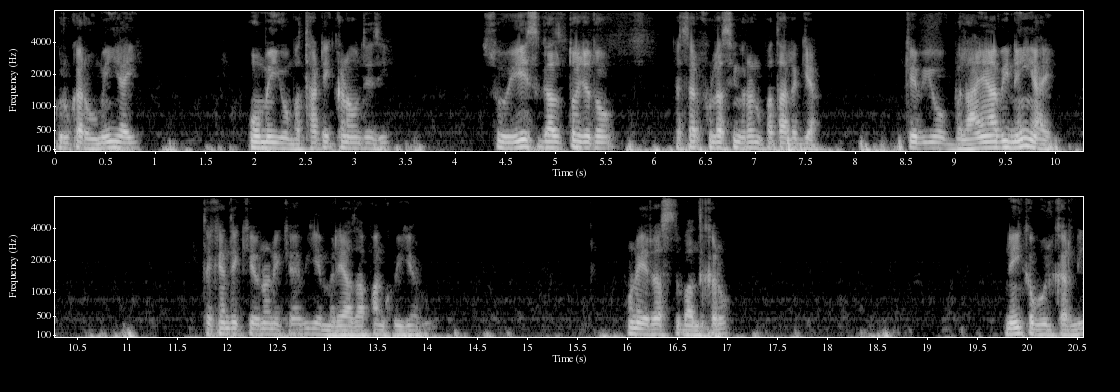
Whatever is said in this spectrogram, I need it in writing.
ਗੁਰੂ ਘਰ ਉਵੇਂ ਹੀ ਆਈ, ਉਵੇਂ ਹੀ ਉਹ ਮੱਥਾ ਟੇਕਣ ਆਉਂਦੇ ਸੀ। ਸੋ ਇਸ ਗੱਲ ਤੋਂ ਜਦੋਂ ਜਸਰ ਫੁੱਲਾ ਸਿੰਘ ਹੋਰਾਂ ਨੂੰ ਪਤਾ ਲੱਗਿਆ ਕਿ ਵੀ ਉਹ ਬੁਲਾਇਆ ਵੀ ਨਹੀਂ ਆਏ ਤੇ ਕਹਿੰਦੇ ਕਿ ਉਹਨਾਂ ਨੇ ਕਿਹਾ ਵੀ ਇਹ ਮਰਿਆਦਾ ਭੰਗ ਹੋਈ ਆ। ਹੁਣ ਇਹ ਰਸਤ ਬੰਦ ਕਰੋ। ਨਹੀਂ ਕਬੂਲ ਕਰਨੀ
